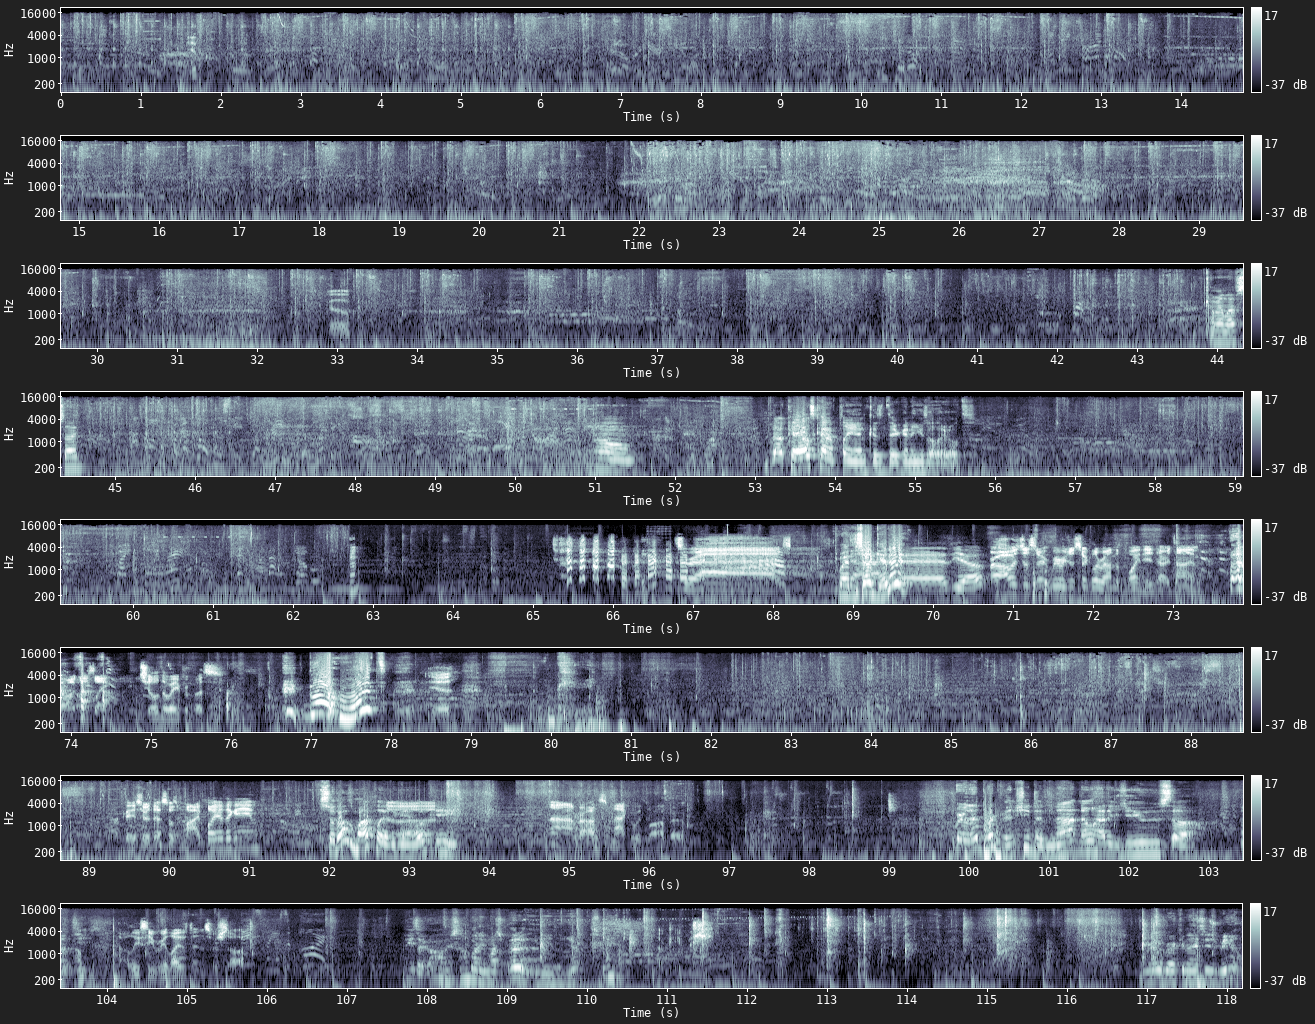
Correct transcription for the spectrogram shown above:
Coming left side. Oh. Okay, I was kind of playing because they're gonna use all their ults. Trash. Wait, did y'all get it? Yes, yep. Bro, I was just we were just circling around the point the entire time. Just like chilling away from us. Bro, what? Yeah. Okay. Okay, so this was my play of the game? So that was my play of the game, low key. Nah, bro, I was smacking with Bob, bro. Bro, that Dark Vinci did not know how to use. uh... Um, at least he realized it and switched off. He's like, oh, there's somebody much better than me. Like, yep, it's me. Okay, buddy. You'll recognize his real.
